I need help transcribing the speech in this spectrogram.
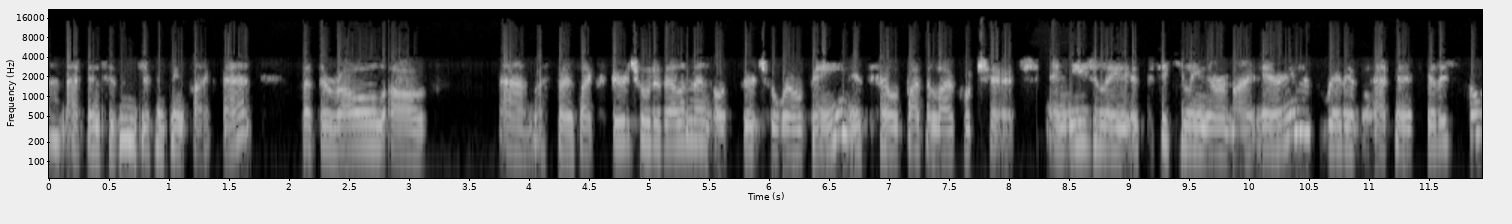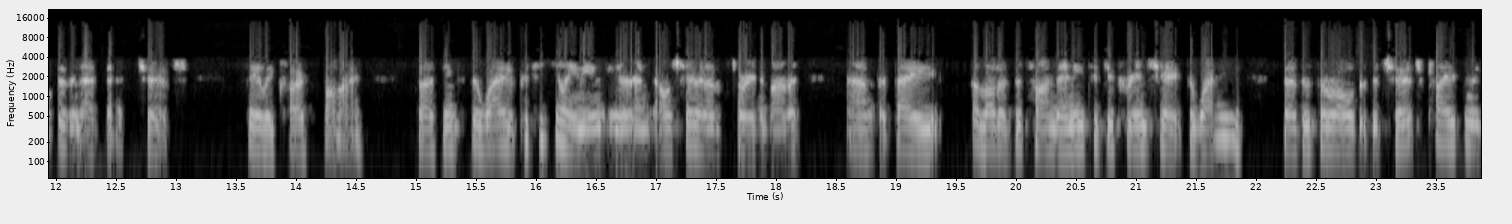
um, Adventism, and different things like that. But the role of, um, I suppose, like spiritual development or spiritual well-being is held by the local church. And usually, particularly in the remote areas where there's an Adventist village school, there's an Adventist church fairly close by. So I think the way, particularly in India, and I'll share another story in a moment, um, but they, a lot of the time, they need to differentiate the way. So there's the role that the church plays in the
